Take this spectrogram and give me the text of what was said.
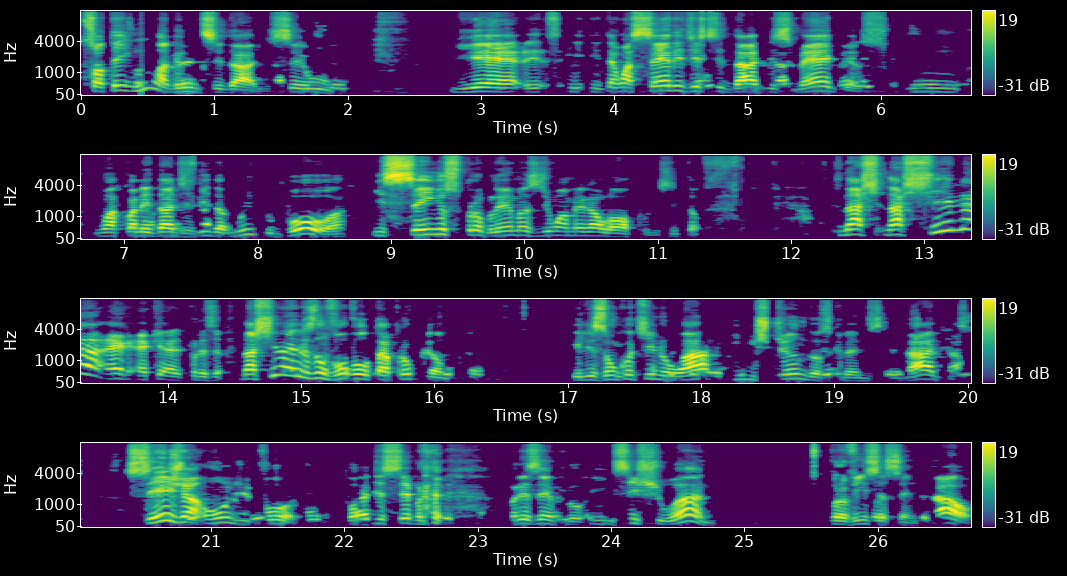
só tem uma grande cidade, Seul. E é então uma série de cidades médias com uma qualidade de vida muito boa e sem os problemas de uma megalópolis. Então, na, na China, é, é que, é, por exemplo, na China eles não vão voltar para o campo. Eles vão continuar inchando as grandes cidades, seja onde for. Pode ser, por exemplo, em Sichuan, província central.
